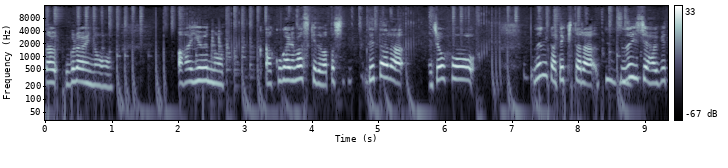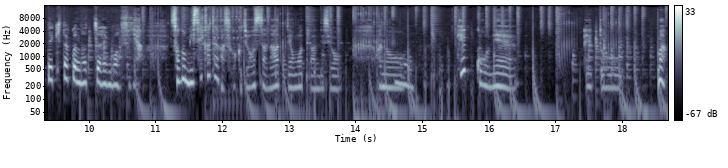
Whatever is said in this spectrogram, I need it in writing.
たぐらいの、ああいうの憧れますけど、私出たら情報何かできたら随時上げてきたくなっちゃいます。いや、その見せ方がすごく上手だなって思ったんですよ。あの、うん結構ね、えっと、まあ、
